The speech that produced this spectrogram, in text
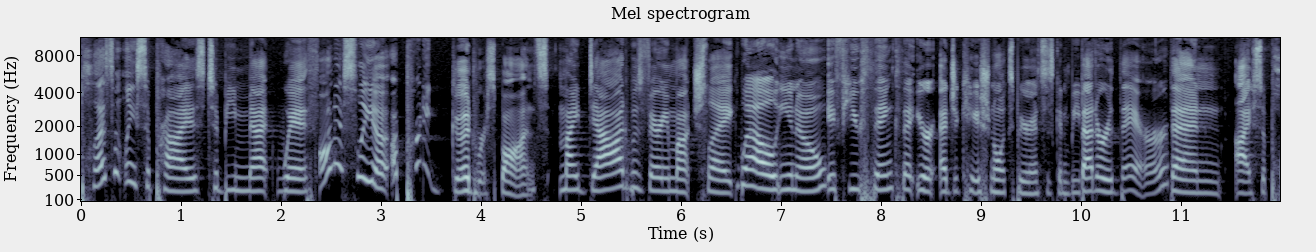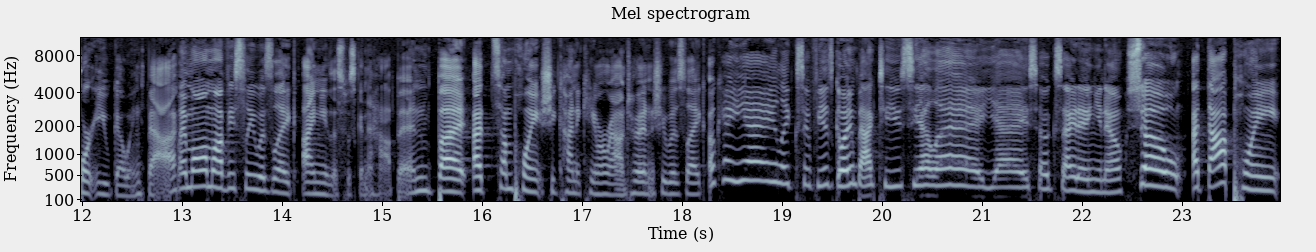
pleasantly surprised to be met with, honestly, a, a pretty good response. My dad was very much like, well, you know, if you think that your educational experience is going to be better there, then I support you going back. My mom obviously was like, I knew this was going to happen. But at some point, she kind of came around to it and she was like, okay, yay, like Sophia's going back to UCLA. Yay, so exciting, you know? So at that point,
